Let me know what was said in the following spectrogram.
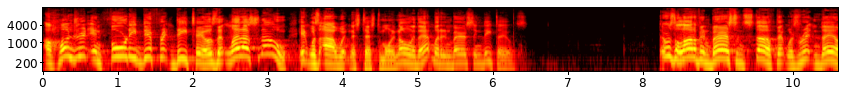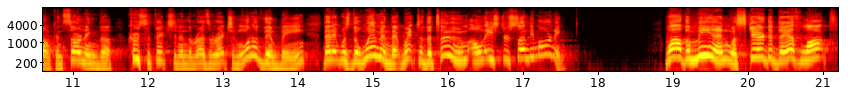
140 different details that let us know it was eyewitness testimony. Not only that, but embarrassing details. There was a lot of embarrassing stuff that was written down concerning the crucifixion and the resurrection. One of them being that it was the women that went to the tomb on Easter Sunday morning. While the men was scared to death, locked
